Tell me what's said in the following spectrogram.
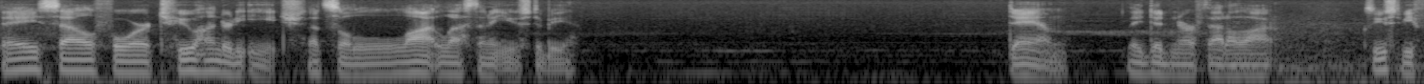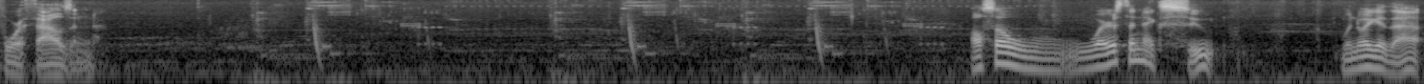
They sell for 200 each. That's a lot less than it used to be. Damn. They did nerf that a lot. Because it used to be 4,000. Also, where's the next suit? When do I get that?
